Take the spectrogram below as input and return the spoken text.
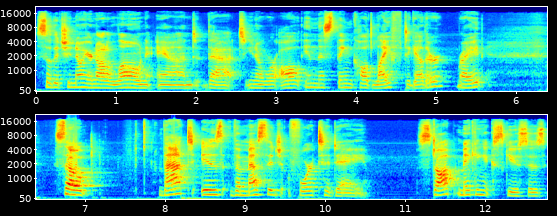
so that you know you're not alone and that, you know, we're all in this thing called life together, right? So that is the message for today. Stop making excuses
